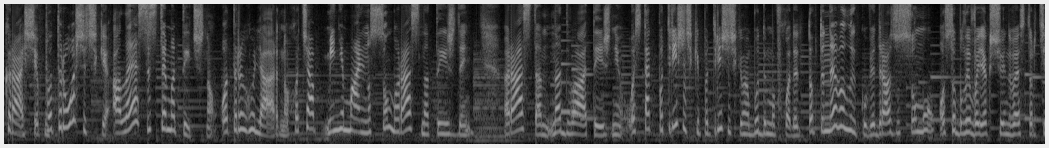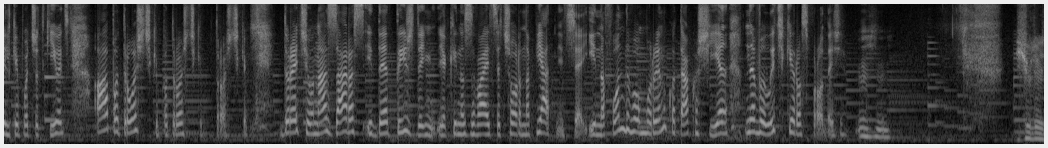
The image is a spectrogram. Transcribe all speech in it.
краще потрошечки, але систематично, от регулярно, хоча б мінімальну суму раз на тиждень, раз там на два тижні. Ось так потрішечки, потрішечки ми будемо входити. Тобто невелику відразу суму, особливо якщо інвестор тільки початківець, а потрошечки, потрошечки, потрошечки. До речі, у нас зараз іде тиждень, який називається Чорна п'ятниця, і на фондовому ринку також є невеличкі розпродажі. угу. Юля,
